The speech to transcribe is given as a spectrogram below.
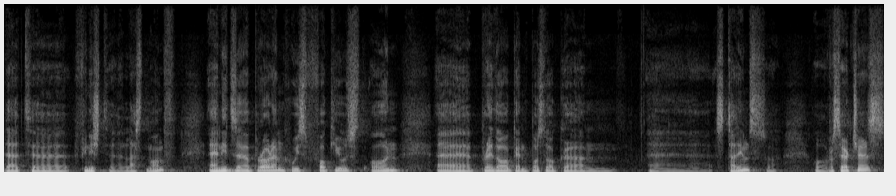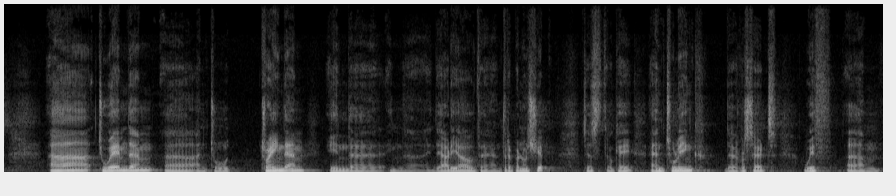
that uh, finished uh, last month. And it's a program who is focused on pre-doc and postdoc um, students or researchers to aim them and to train them in the, in the, in the area of the entrepreneurship, just, okay, and to link the research with um,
